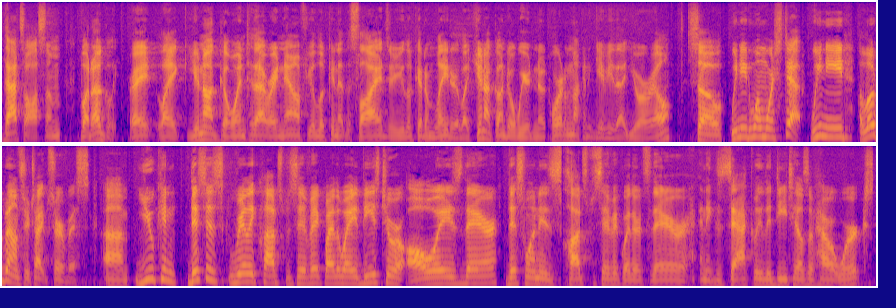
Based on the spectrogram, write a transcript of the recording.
That's awesome, but ugly, right? Like, you're not going to that right now if you're looking at the slides or you look at them later. Like, you're not going to a weird node port. I'm not going to give you that URL. So we need one more step. We need a load balancer type service. Um, you can, this is really cloud specific, by the way. These two are always there. This one is cloud specific, whether it's there and exactly the details of how it works.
